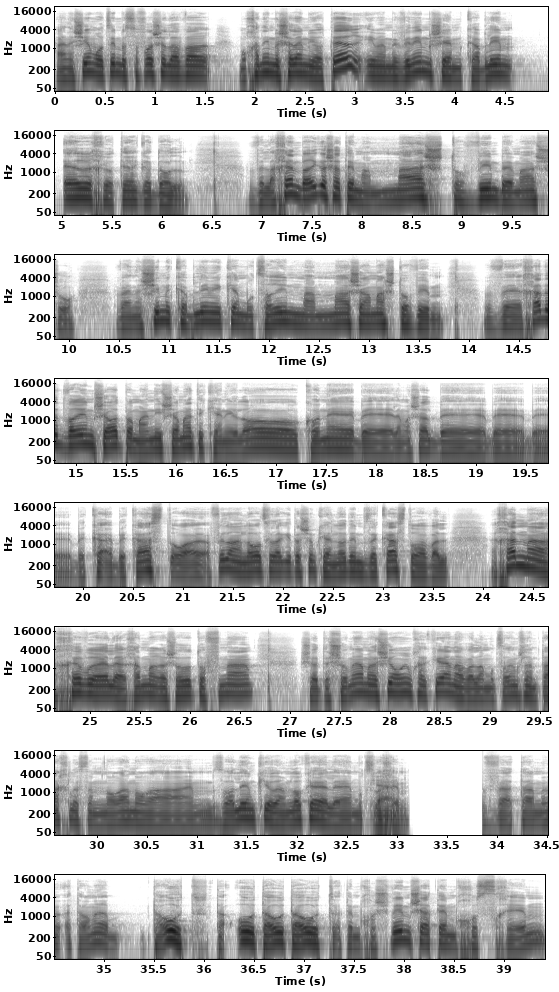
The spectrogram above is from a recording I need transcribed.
האנשים רוצים בסופו של דבר, מוכנים לשלם יותר, אם הם מבינים שהם מקבלים ערך יותר גדול. ולכן, ברגע שאתם ממש טובים במשהו, ואנשים מקבלים מכם מוצרים ממש ממש טובים, ואחד הדברים שעוד פעם, אני שמעתי, כי אני לא קונה, ב, למשל, ב, ב, ב, ב, בקסטרו, אפילו אני לא רוצה להגיד את השם, כי אני לא יודע אם זה קסטרו, אבל אחד מהחבר'ה האלה, אחד מהרשתות אופנה, שאתה שומע מאנשים אומרים לך, כן, אבל המוצרים שלהם תכלס הם נורא נורא, הם זולים, כאילו, הם לא כאלה מוצלחים. כן. ואתה אומר, טעות, טעות, טעות, טעות. אתם חושבים שאתם חוסכים,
